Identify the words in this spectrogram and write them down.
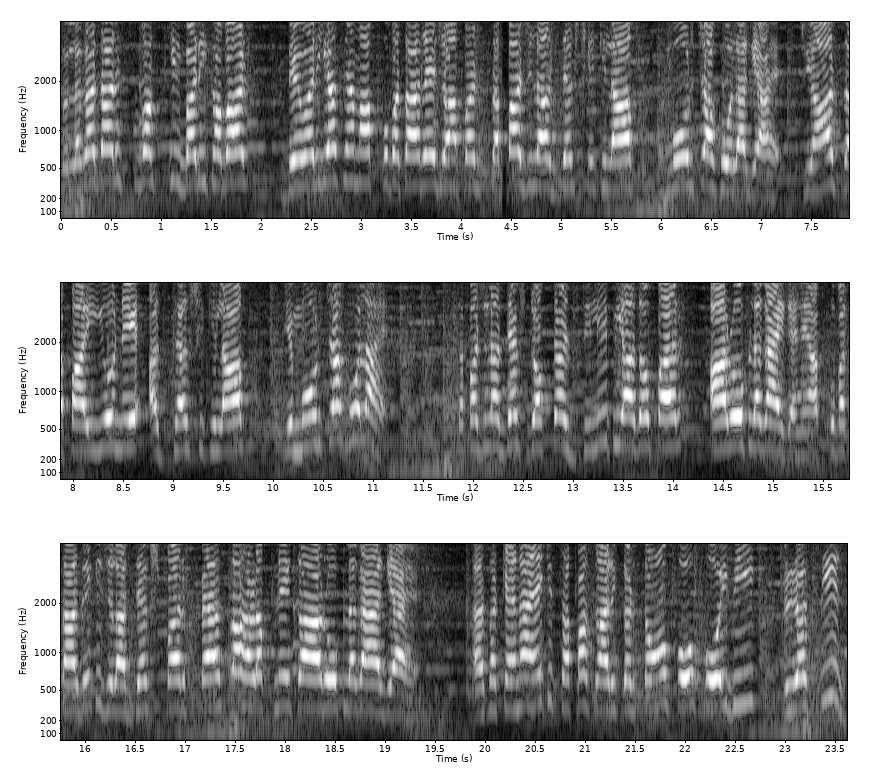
तो लगातार इस वक्त की बड़ी खबर देवरिया से हम आपको बता रहे हैं, जहाँ पर सपा जिला अध्यक्ष के खिलाफ मोर्चा खोला गया है। जी हाँ सपाइयों ने अध्यक्ष के खिलाफ ये मोर्चा खोला है। सपा जिला अध्यक्ष डॉक्टर दिलीप यादव पर आरोप लगाए गए हैं। आपको बता दें कि जिलाध्यक्ष पर पैसा हड़पने का आरोप लगाया गया है। ऐसा कहना है कि सपा कार्यकर्ताओं को कोई भी रसीद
